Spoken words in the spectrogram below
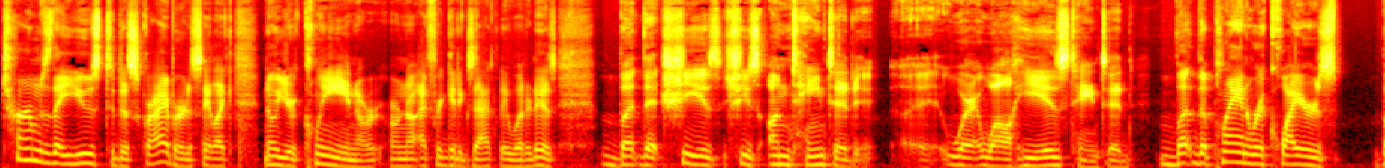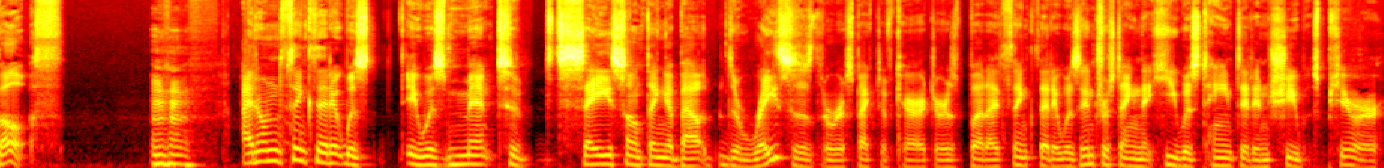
terms they use to describe her to say like, no, you're clean, or or no, I forget exactly what it is, but that she is she's untainted, uh, where while he is tainted. But the plan requires both. I don't think that it was it was meant to say something about the races of the respective characters, but I think that it was interesting that he was tainted and she was pure.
